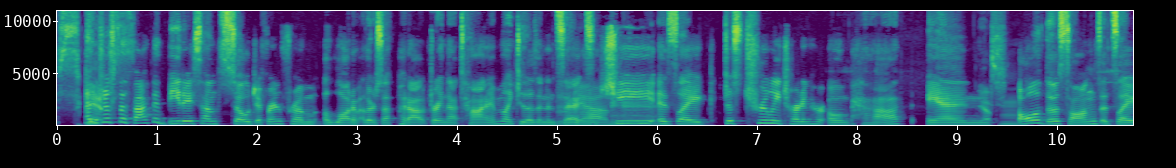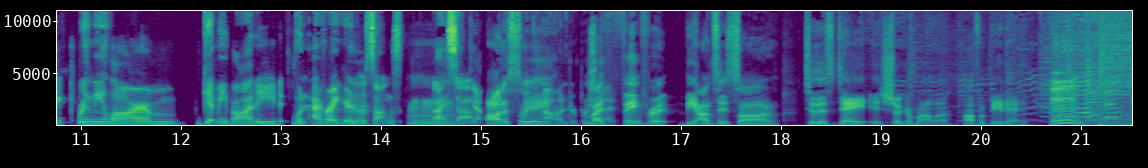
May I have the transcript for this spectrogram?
skips. And just the fact that B Day sounds so different from a lot of other stuff put out during that time, like 2006. Yeah. She mm-hmm. is like just truly charting her own path. And Yep. Mm. all of those songs, it's like Ring the Alarm, Get Me Bodied. Whenever I hear mm-hmm. those songs, I mm-hmm. stop. Yep. Honestly, 100%. my favorite Beyonce song to this day is Sugar Mama off of B Day. Mm.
